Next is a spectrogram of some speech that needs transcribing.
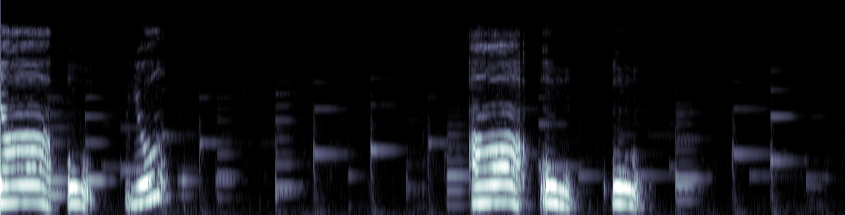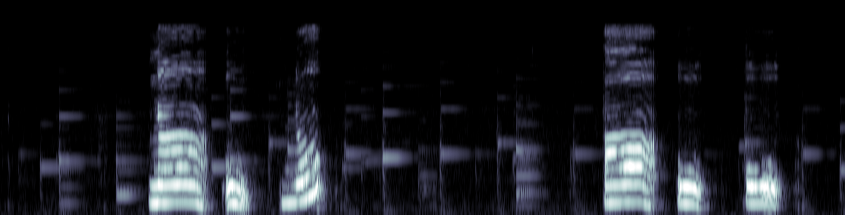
ออุทุมออุมุยอ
